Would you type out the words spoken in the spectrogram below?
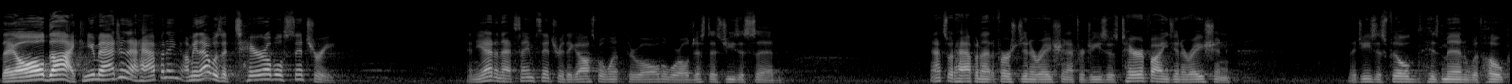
they all die. Can you imagine that happening? I mean, that was a terrible century. And yet, in that same century, the gospel went through all the world, just as Jesus said. That's what happened in that first generation after Jesus, terrifying generation that Jesus filled his men with hope.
